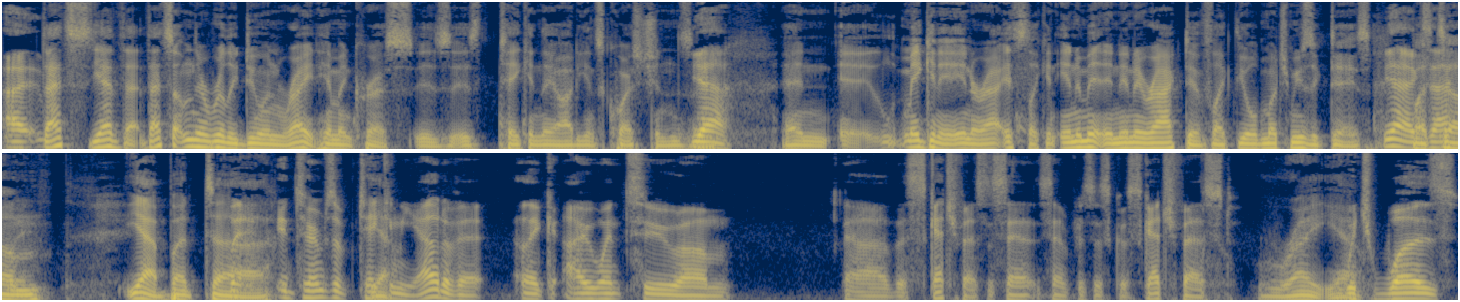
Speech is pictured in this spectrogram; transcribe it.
I, That's yeah, that, that's something they're really doing right. Him and Chris is is taking the audience questions, and, Yeah. and uh, making it interact. It's like an intimate and interactive, like the old Much Music days. Yeah, but, exactly. Um, yeah, but, uh, but in terms of taking yeah. me out of it, like I went to um, uh, the Sketchfest, the San, San Francisco Sketchfest, right, yeah, which was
